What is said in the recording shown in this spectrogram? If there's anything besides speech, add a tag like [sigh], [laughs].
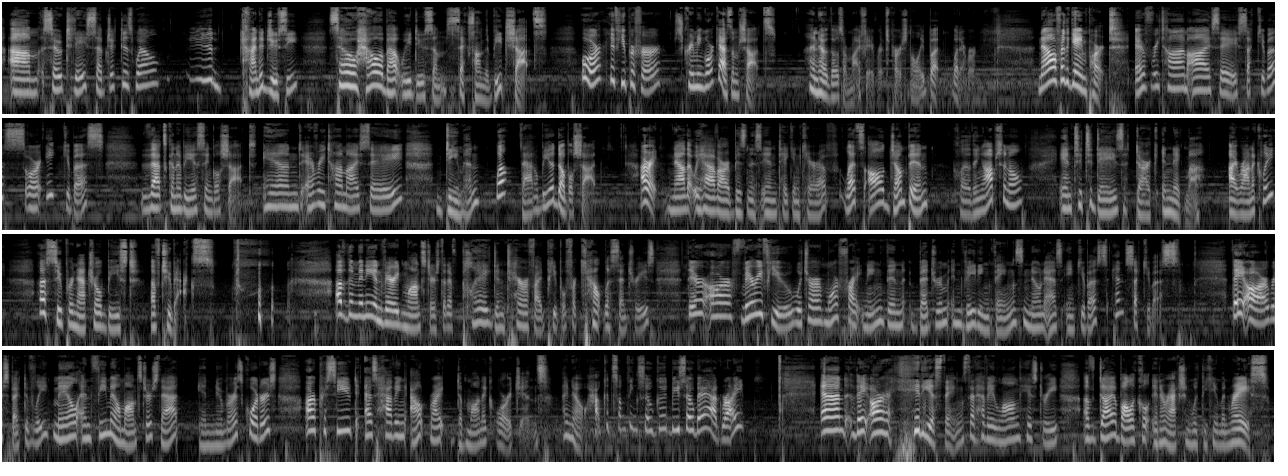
Um, so today's subject is, well, eh, kind of juicy. So, how about we do some sex on the beach shots? Or, if you prefer, screaming orgasm shots. I know those are my favorites personally, but whatever. Now for the game part. Every time I say succubus or incubus, that's going to be a single shot. And every time I say demon, well, that'll be a double shot. All right, now that we have our business in taken care of, let's all jump in, clothing optional, into today's dark enigma. Ironically, a supernatural beast of two backs. [laughs] of the many and varied monsters that have plagued and terrified people for countless centuries, there are very few which are more frightening than bedroom invading things known as incubus and succubus. They are, respectively, male and female monsters that, in numerous quarters, are perceived as having outright demonic origins. I know, how could something so good be so bad, right? And they are hideous things that have a long history of diabolical interaction with the human race.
